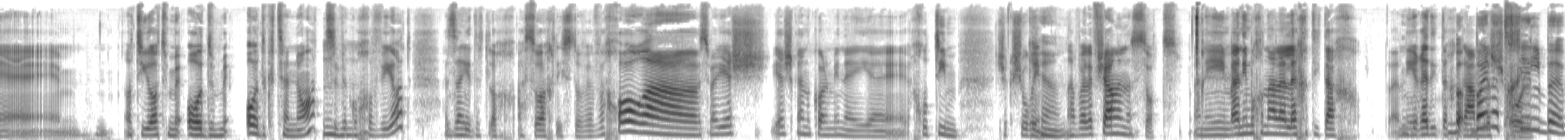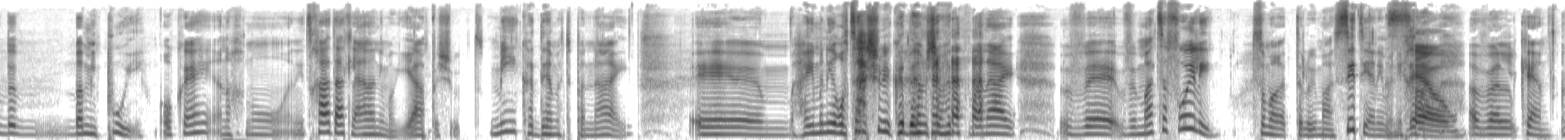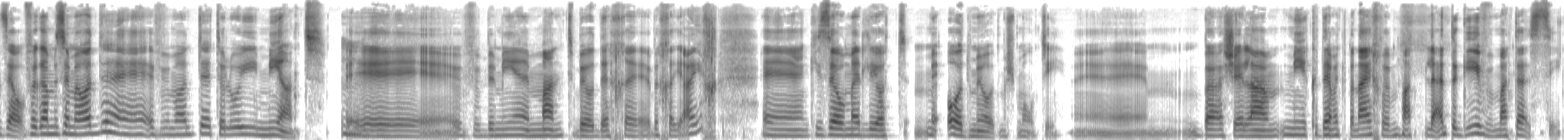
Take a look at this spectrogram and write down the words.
אותיות מאוד מאוד קטנות mm-hmm. וכוכביות, אז נגיד, את לא אסור לך להסתובב אחורה, זאת אומרת, יש, יש כאן כל מיני אה, חוטים שקשורים, כן. אבל אפשר לנסות. אני, אני מוכנה ללכת איתך. אני ארד איתך גם לשאול. בואי נתחיל ב- ב- במיפוי, אוקיי? אנחנו, אני צריכה לדעת לאן אני מגיעה פשוט. מי יקדם את פניי? אמ, האם אני רוצה שהוא יקדם שם את פניי, ומה צפוי לי? זאת אומרת, תלוי מה עשיתי, אני מניחה. זהו. אבל כן. זהו, וגם זה מאוד, אה, ומאוד אה, תלוי מי את, mm-hmm. ובמי האמנת בעודך בחייך, כי זה עומד להיות מאוד מאוד משמעותי בשאלה מי יקדם את פנייך ולאן תגיעי ומה תעשי.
